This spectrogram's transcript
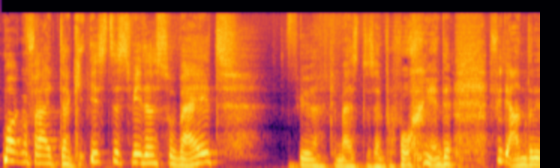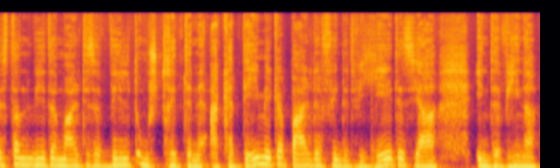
Morgen Freitag ist es wieder soweit. Für die meisten ist einfach Wochenende. Für die anderen ist dann wieder mal dieser wild umstrittene Akademikerball. Der findet wie jedes Jahr in der Wiener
